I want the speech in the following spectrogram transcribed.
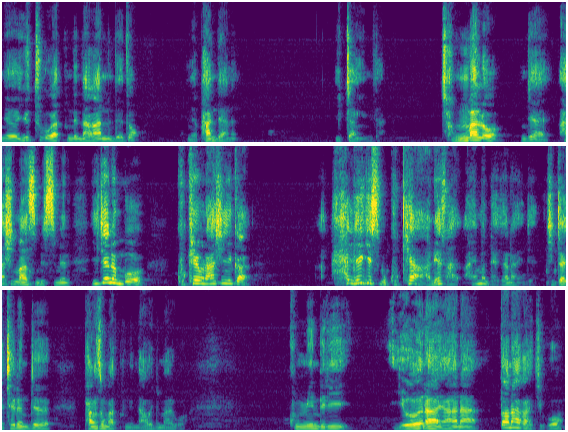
어, 유튜브 같은 데 나갔는데도 반대하는 입장입니다. 정말로 이제 하실 말씀 있으면 이제는 뭐 국회의원 하시니까 할 얘기 있으면 국회 안에서 하- 하면 되잖아요. 이제 진짜 저런 저 방송 같은 게 나오지 말고 국민들이 여나 야나 떠나가지고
